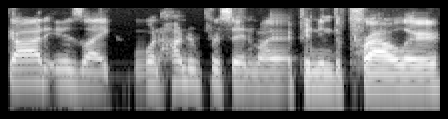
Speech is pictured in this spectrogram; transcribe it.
God is like 100% in my opinion the Prowler.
